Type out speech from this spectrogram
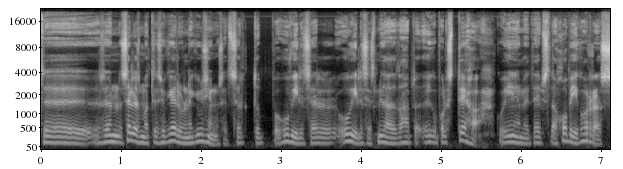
see on selles mõttes ju keeruline küsimus, et sõltub huvilisel, huvilisest, mida ta tahab õigupoolest teha. kui inimene teeb seda hobi korras,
